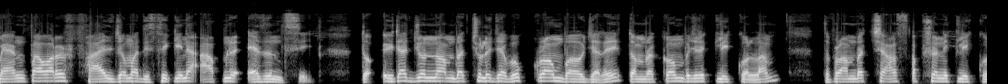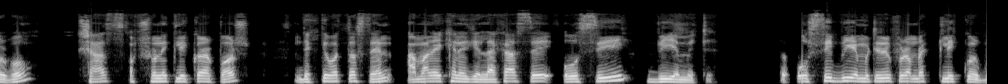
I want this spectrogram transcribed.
ম্যান পাওয়ারের ফাইল জমা দিচ্ছে কিনা আপনার এজেন্সি তো এটার জন্য আমরা চলে যাব ক্রম ব্রাউজারে তো আমরা ক্রম ব্রাউজারে ক্লিক করলাম। তারপর আমরা চান্স অপশনে ক্লিক করব। চান্স অপশনে ক্লিক করার পর দেখতে পাচ্ছেন আমার এখানে যে লেখা আছে ওসি বিএমইটি তো ওসিবি এমিটির উপর আমরা ক্লিক করব।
